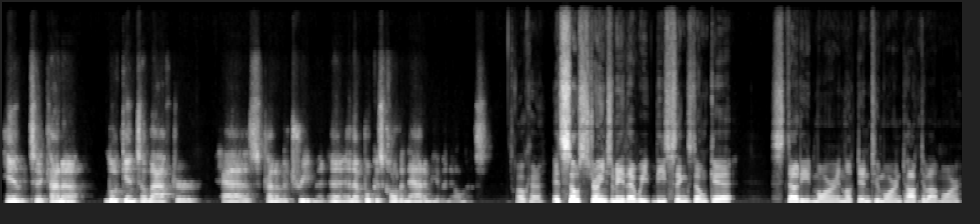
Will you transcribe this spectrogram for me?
him to kind of look into laughter as kind of a treatment. And and that book is called anatomy of an illness okay, it's so strange to me that we these things don't get studied more and looked into more and talked about more.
